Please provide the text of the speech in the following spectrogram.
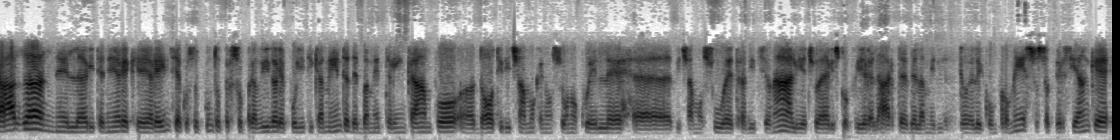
Casa nel ritenere che Renzi a questo punto per sopravvivere politicamente debba mettere in campo uh, doti diciamo, che non sono quelle eh, diciamo, sue tradizionali, e cioè riscoprire l'arte della mediazione del compromesso, sapersi anche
